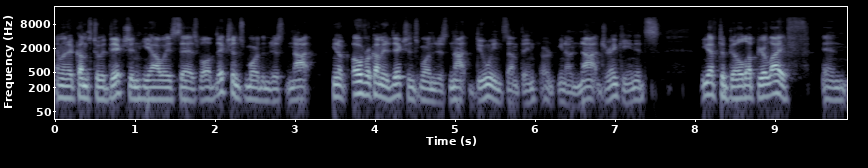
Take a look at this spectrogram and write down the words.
And when it comes to addiction, he always says, well, addiction's more than just not, you know, overcoming addiction's more than just not doing something or, you know, not drinking. It's, you have to build up your life and,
